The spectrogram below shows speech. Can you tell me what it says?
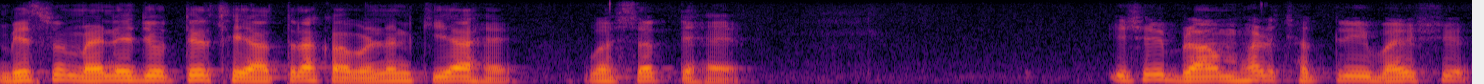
विश्व मैंने जो तीर्थ यात्रा का वर्णन किया है, वह सत्य है। इसे ब्राह्मण, क्षत्रिय, वैश्य,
